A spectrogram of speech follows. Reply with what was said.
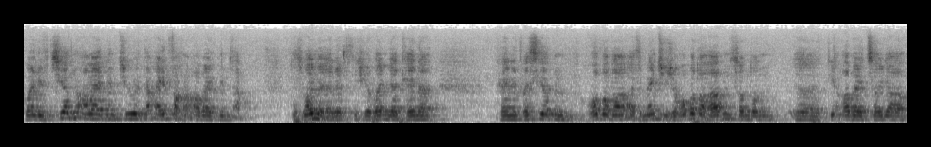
qualifizierten Arbeit nimmt zu und der einfachen Arbeit nimmt ab. Das wollen wir ja letztlich. Wir wollen ja keine keine dressierten Roboter, also menschliche Roboter haben, sondern äh, die Arbeit soll ja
